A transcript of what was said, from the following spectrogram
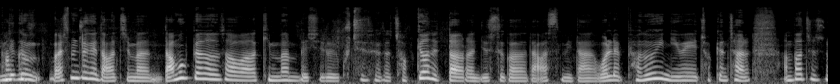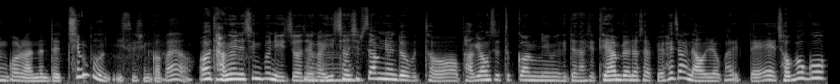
방금 그... 말씀 중에 나왔지만 남욱 변호사와 김만배 씨를 구치소에서 접견했다라는 뉴스가 나왔습니다. 원래 변호인 이외에 접견 잘 안 받쳐준 걸 아는데 친분 있으신가 봐요? 아 당연히 친분이죠. 제가 음. 2013년도부터 박영수 특검님이 그때 당시 대한변호사협회 회장 나오려고 할 때 저보고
